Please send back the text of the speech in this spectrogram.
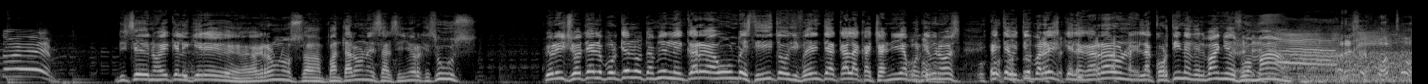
Noé! Dice Noé que le quiere agarrar unos ah, pantalones al Señor Jesús. Pero dicho, ¿por qué no también le encarga un vestidito diferente acá a la cachanilla? Porque, mira, es- este vestido parece que le agarraron en la cortina del baño de su mamá. Parece foto.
